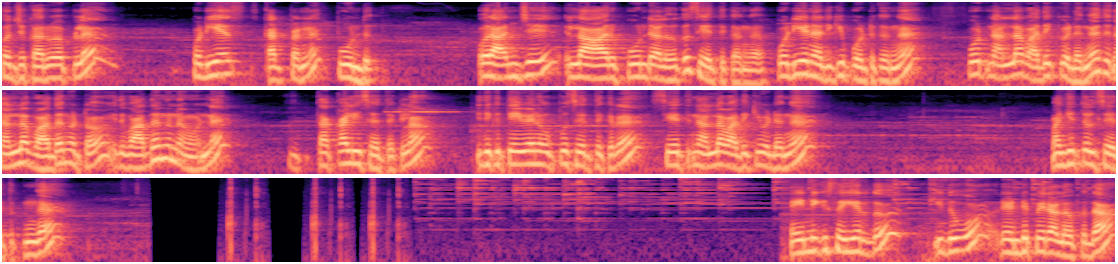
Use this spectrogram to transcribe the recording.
கொஞ்சம் கருவேப்பிலை பொடியை கட் பண்ண பூண்டு. ஒரு அஞ்சு இல்லை ஆறு பூண்டு அளவுக்கு சேர்த்துக்கோங்க. பொடியை நறுக்கி போட்டுக்கோங்க. போட்டு நல்லா வதக்கி விடுங்க. இது நல்லா வதங்கட்டும். இது வதங்கின உடனே தக்காளி சேர்த்துக்கலாம். இதுக்கு தேவையான உப்பு சேர்த்துக்கிறேன். சேர்த்து நல்லா வதக்கி விடுங்க. மஞ்சத்தூள் சேர்த்துக்குங்க. இன்றைக்கி செய்கிறதும் இதுவும் ரெண்டு பேர் அளவுக்கு தான்.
